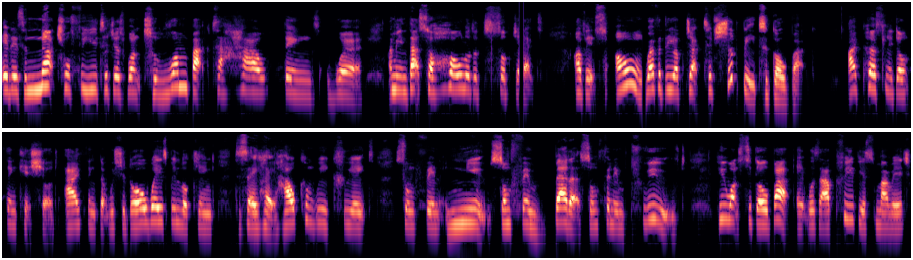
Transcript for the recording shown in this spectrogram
it is natural for you to just want to run back to how things were. I mean, that's a whole other subject of its own, whether the objective should be to go back. I personally don't think it should. I think that we should always be looking to say, hey, how can we create something new, something better, something improved? Who wants to go back? It was our previous marriage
